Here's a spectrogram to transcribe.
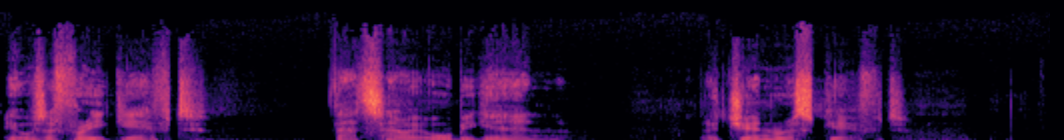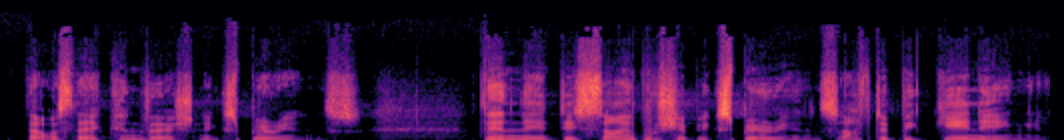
It was a free gift. That's how it all began a generous gift. That was their conversion experience. Then their discipleship experience. After beginning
